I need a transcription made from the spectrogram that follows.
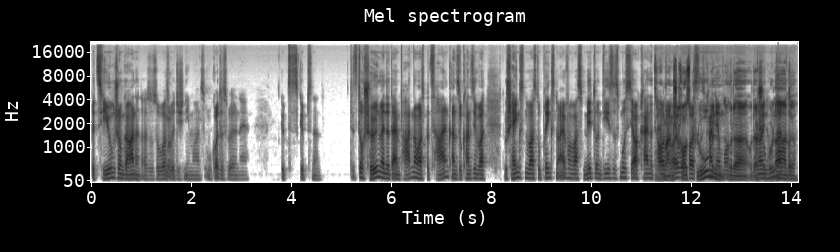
Beziehung schon gar nicht. Also sowas Ja. würde ich niemals, um Gottes Willen, nee. Gibt's, gibt's nicht. Das ist doch schön, wenn du deinem Partner was bezahlen kannst. Du kannst ihm was, du schenkst ihm was, du bringst nur einfach was mit und dieses muss ja auch keine Ja, 1000 mal ein Euro Strauß kosten. das ja Blumen mal oder, oder 900 Schokolade.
